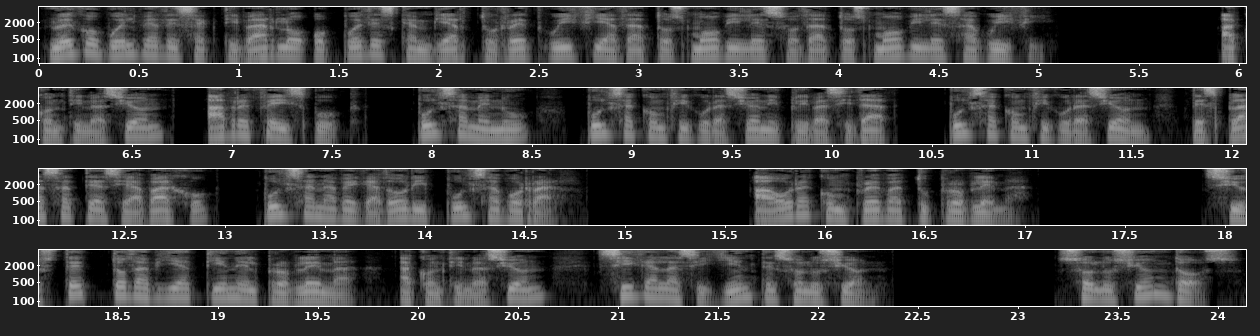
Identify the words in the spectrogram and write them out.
luego vuelve a desactivarlo o puedes cambiar tu red Wi-Fi a datos móviles o datos móviles a Wi-Fi. A continuación, abre Facebook, pulsa menú, pulsa configuración y privacidad, pulsa configuración, desplázate hacia abajo, pulsa navegador y pulsa borrar. Ahora comprueba tu problema. Si usted todavía tiene el problema, a continuación, siga la siguiente solución. Solución 2.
